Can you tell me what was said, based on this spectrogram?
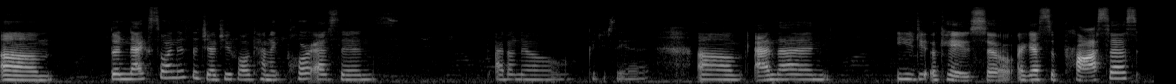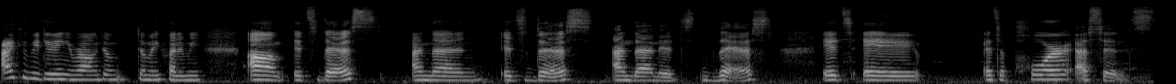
Um, the next one is the Jeju Volcanic Pore Essence. I don't know. Could you see it? Um, and then you do okay. So I guess the process I could be doing it wrong. Don't don't make fun of me. Um, it's this, and then it's this, and then it's this. It's a it's a pore essence.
